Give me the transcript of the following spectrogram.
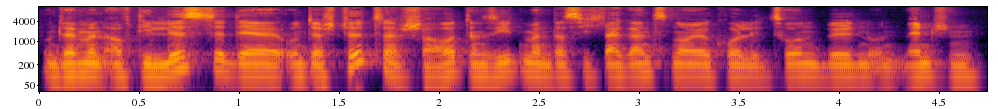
Und wenn man auf die Liste der Unterstützer schaut, dann sieht man, dass sich da ganz neue Koalitionen bilden und Menschen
